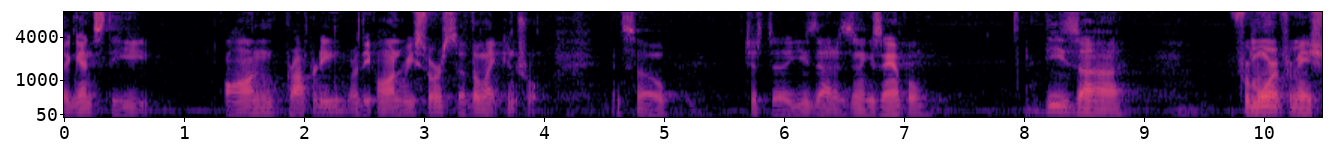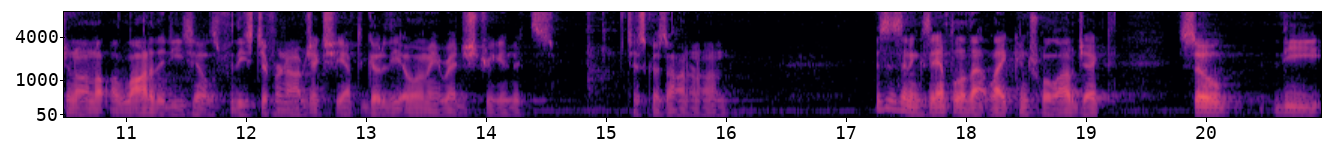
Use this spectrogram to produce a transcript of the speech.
against the on property or the on resource of the light control. And so, just to use that as an example, these, uh, for more information on a- lot of the details for these different objects, you have to go to the OMA registry, and it's, just goes on and on. This is an example of that light control object. So the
